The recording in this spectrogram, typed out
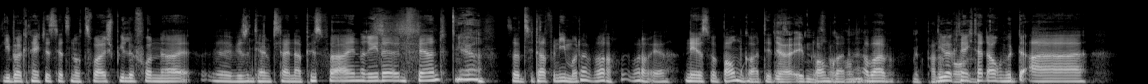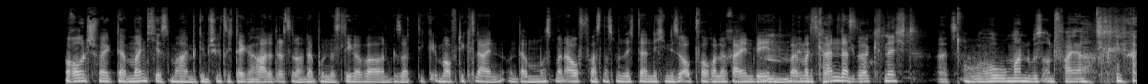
Lieberknecht ist jetzt noch zwei Spiele von der, äh, wir sind ja ein kleiner Pissverein, Rede entfernt. Ja. Das ist ein Zitat von ihm, oder? War doch, war doch er. Nee, das war Baumgart. der das- Ja, eben. das war Baumgart. Baumgart, Aber ja. Lieberknecht hat auch mit, äh, Braunschweig da manches Mal mit dem Schiedsrichter gehadert, als er noch in der Bundesliga war und gesagt, die, immer auf die Kleinen. Und da muss man aufpassen, dass man sich da nicht in diese Opferrolle reinwählt, Mhm, weil man kann halt das lieber auch, Knecht als Oh, oh Mann, du bist on fire. Ja,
